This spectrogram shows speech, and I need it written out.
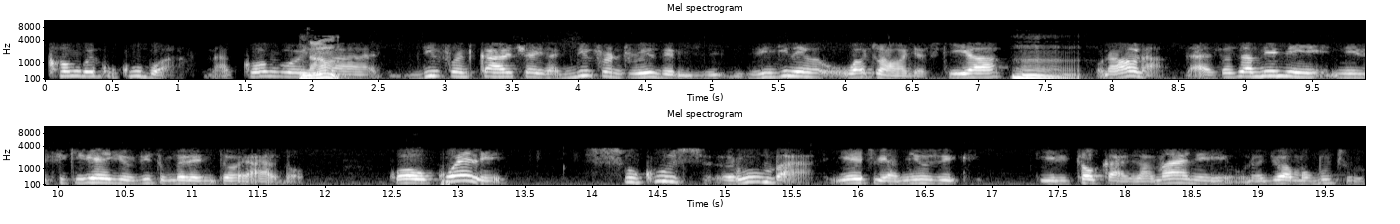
Kongo iko kubwa na Congo ina different culture, ina different rhythms, zingine watu hawajasikia. Mm. Unaona, sasa mimi nilifikiria hivyo vitu mbele nitoe album. Kwa ukweli, sukus rumba yetu ya music ilitoka zamani. Unajua Mobutu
